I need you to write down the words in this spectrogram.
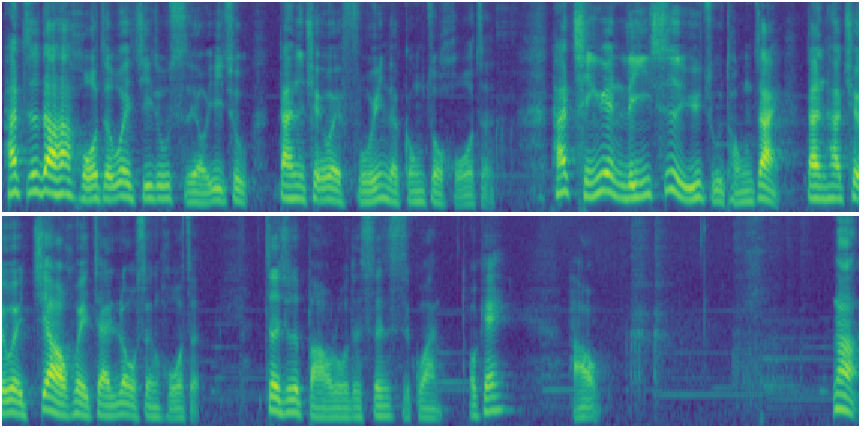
他知道他活着为基督死有益处，但是却为福音的工作活着。他情愿离世与主同在，但他却为教会在肉身活着。这就是保罗的生死观。OK，好。那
